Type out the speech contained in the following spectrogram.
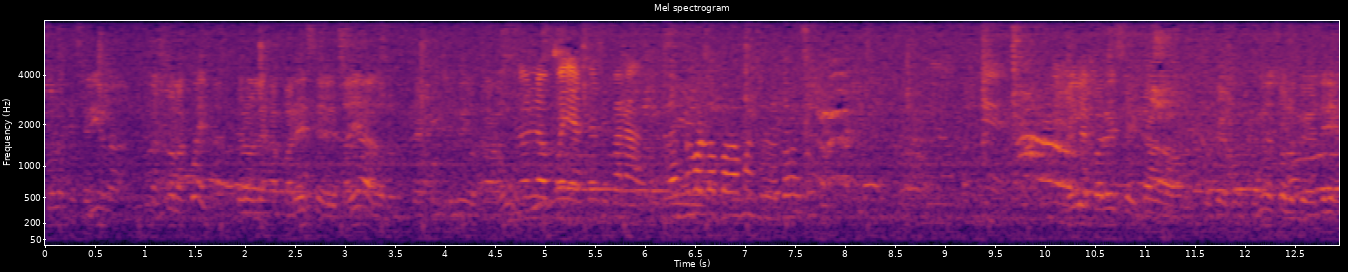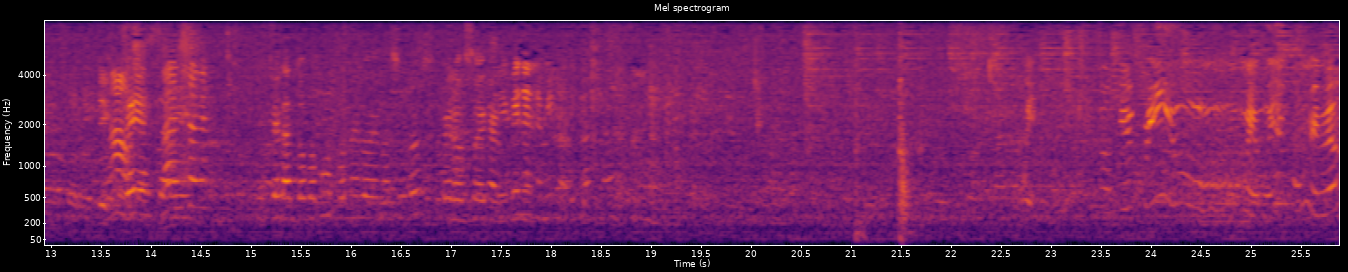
solo que sería una, una sola cuenta, pero les aparece detallado lo que ha consumido cada uno. No lo puede hacer separado. A lo mejor lo pagamos entre los dos así. Ahí le aparece cada lo que consumido, solo que vendría en un solo ticket. Ah, Ok, está ah, bien. está bien. Es que las dos vamos a ponerlo de nosotros, pero soy Sí, viene en el mismo ticket. Uy, qué frío. Me voy a congelar.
